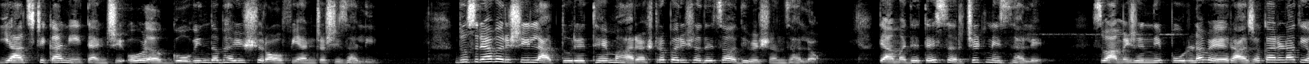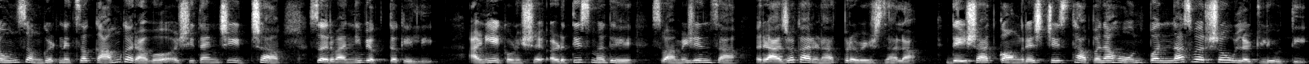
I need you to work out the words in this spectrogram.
याच ठिकाणी त्यांची ओळख गोविंदभाई श्रॉफ यांच्याशी झाली. दुसऱ्या वर्षी लातूर येथे महाराष्ट्र परिषदेचं अधिवेशन झालं. त्यामध्ये ते सरचिटणीस झाले. स्वामीजींनी पूर्ण वेळ राजकारणात येऊन संघटनेचं काम करावं अशी त्यांची इच्छा सर्वांनी व्यक्त केली. आणि एकोणीसशे अडतीसमध्ये स्वामीजींचा राजकारणात प्रवेश झाला. देशात काँग्रेसची स्थापना होऊन पन्नास वर्ष उलटली होती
